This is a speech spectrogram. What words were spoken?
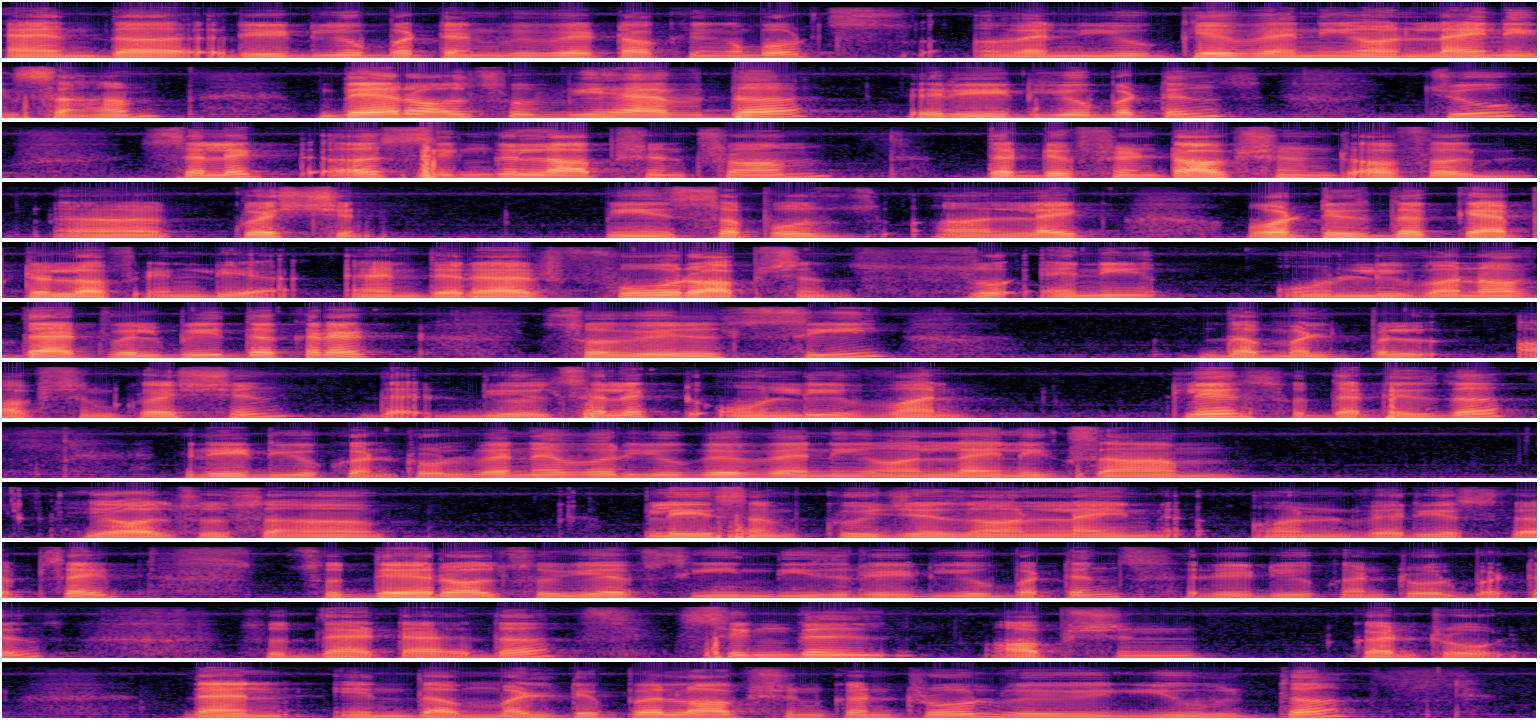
And the radio button we were talking about when you give any online exam there also we have the radio buttons to select a single option from the different options of a uh, question means suppose uh, like what is the capital of India? And there are four options. So any only one of that will be the correct. So we'll see the multiple option question that you will select only one. Clear? So that is the radio control. Whenever you give any online exam you also uh, play some quizzes online on various websites so there also you have seen these radio buttons radio control buttons. So that are the single option control then in the multiple option control we will use the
